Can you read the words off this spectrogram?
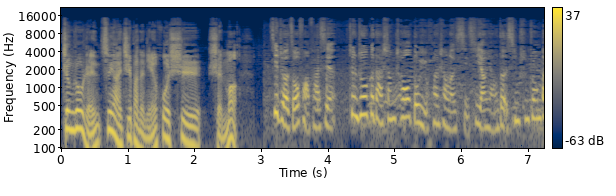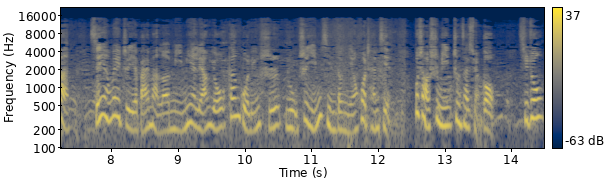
郑州人最爱置办的年货是什么？记者走访发现，郑州各大商超都已换上了喜气洋洋的新春装扮，显眼位置也摆满了米面粮油、干果零食、乳制饮品等年货产品，不少市民正在选购。其中，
